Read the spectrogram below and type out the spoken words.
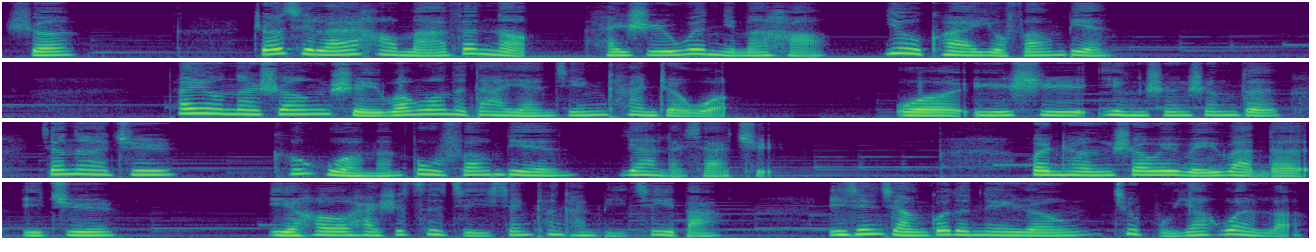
说：“找起来好麻烦呢，还是问你们好，又快又方便。”他用那双水汪汪的大眼睛看着我，我于是硬生生的将那句“可我们不方便”咽了下去，换成稍微委婉的一句：“以后还是自己先看看笔记吧，已经讲过的内容就不要问了，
